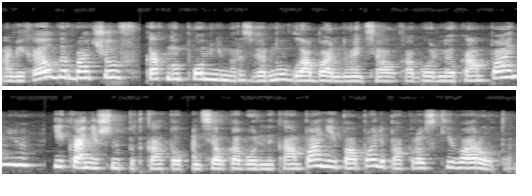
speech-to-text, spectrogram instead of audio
А Михаил Горбачев, как мы помним, развернул глобальную антиалкогольную кампанию. И, конечно, под каток антиалкогольной кампании попали Покровские ворота.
